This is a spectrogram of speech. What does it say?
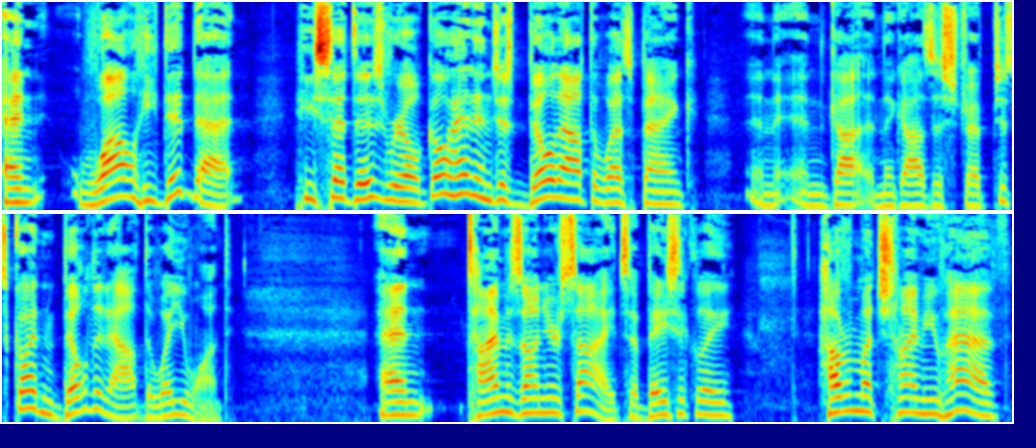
And while he did that, he said to Israel, go ahead and just build out the West Bank and, and, and the Gaza Strip. Just go ahead and build it out the way you want. And time is on your side. So basically, however much time you have,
